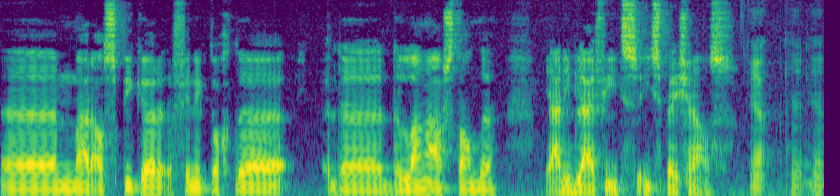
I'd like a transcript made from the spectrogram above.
Uh, maar als speaker vind ik toch de, de, de lange afstanden, ja, die blijven iets, iets speciaals. Ja, ja, ja.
